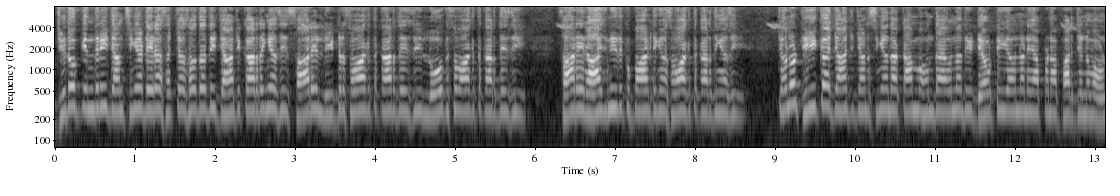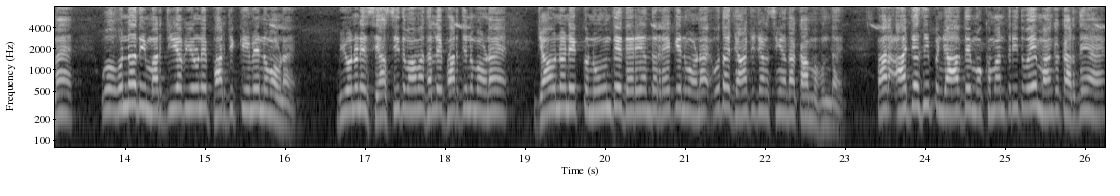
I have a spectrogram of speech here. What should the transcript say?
ਜਦੋਂ ਕੇਂਦਰੀ ਏਜੰਸੀਆਂ ਡੇਰਾ ਸੱਚਾ ਸੌਦਾ ਦੀ ਜਾਂਚ ਕਰ ਰਹੀਆਂ ਸੀ, ਸਾਰੇ ਲੀਡਰ ਸਵਾਗਤ ਕਰਦੇ ਸੀ, ਲੋਕ ਸਵਾਗਤ ਕਰਦੇ ਸੀ, ਸਾਰੇ ਰਾਜਨੀਤਿਕ ਪਾਰਟੀਆਂ ਸਵਾਗਤ ਕਰਦੀਆਂ ਸੀ। ਚਲੋ ਠੀਕ ਆ, ਜਾਂਚ ਏਜੰਸੀਆਂ ਦਾ ਕੰਮ ਹੁੰਦਾ ਉਹਨਾਂ ਦੀ ਡਿਊਟੀ ਆ, ਉਹਨਾਂ ਨੇ ਆਪਣਾ ਫਰਜ਼ ਨਿਭਾਉਣਾ ਹੈ। ਉਹ ਉਹਨਾਂ ਦੀ ਮਰਜ਼ੀ ਆ ਵੀ ਉਹਨਾਂ ਨੇ ਫਰਜ਼ ਕਿਵੇਂ ਨਿਭਾਉਣਾ ਹੈ, ਵੀ ਉਹਨਾਂ ਨੇ ਸਿਆਸੀ ਦਬਾਵਾਂ ਥੱਲੇ ਫਰਜ਼ ਨਿਭਾਉਣਾ ਹੈ ਜਾਂ ਉਹਨਾਂ ਨੇ ਕਾਨੂੰਨ ਦੇ ਦਾਇਰੇ ਅੰਦਰ ਰਹਿ ਕੇ ਨਿਭਾਉਣਾ ਉਹਦਾ ਜਾਂਚ ਏਜੰਸੀਆਂ ਦਾ ਕੰਮ ਹੁੰਦਾ ਹੈ। ਪਰ ਅੱਜ ਅਸੀਂ ਪੰਜਾਬ ਦੇ ਮੁੱਖ ਮੰਤਰੀ ਤੋਂ ਇਹ ਮੰਗ ਕਰਦੇ ਹਾਂ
